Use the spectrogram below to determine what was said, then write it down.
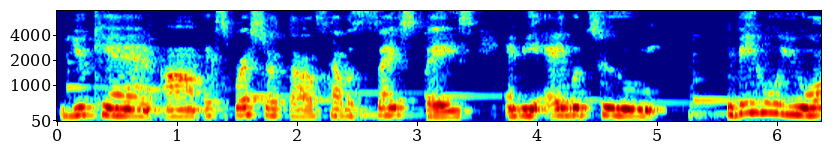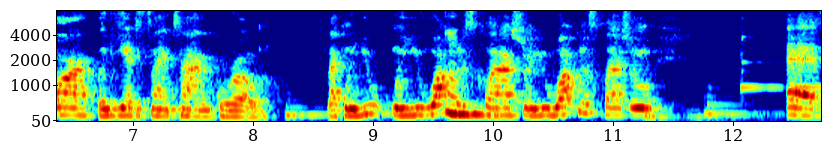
you can um, express your thoughts, have a safe space, and be able to be who you are, but yet at the same time grow. Like when you when you walk mm-hmm. in this mm-hmm. classroom, you walk in this classroom as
